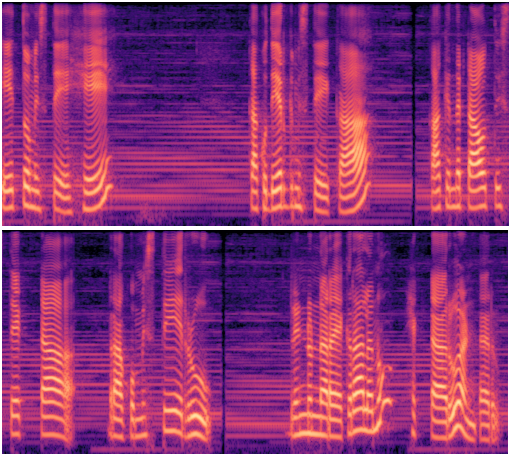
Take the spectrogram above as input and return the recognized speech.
ఏతోమిస్తే హే కాకు దీర్ఘమిస్తే కా కా కింద టావ్ తీస్తే టా రా కొమ్మిస్తే రు. రెండున్నర ఎకరాలను హెక్టారు అంటారు.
